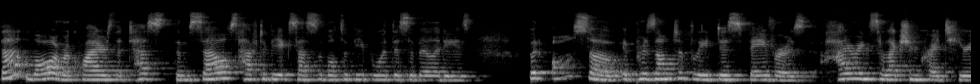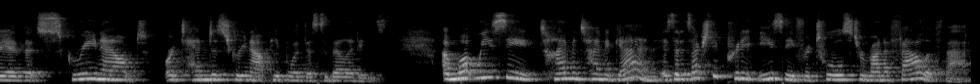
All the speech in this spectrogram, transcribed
that law requires that tests themselves have to be accessible to people with disabilities, but also it presumptively disfavors hiring selection criteria that screen out or tend to screen out people with disabilities. And what we see time and time again is that it's actually pretty easy for tools to run afoul of that.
